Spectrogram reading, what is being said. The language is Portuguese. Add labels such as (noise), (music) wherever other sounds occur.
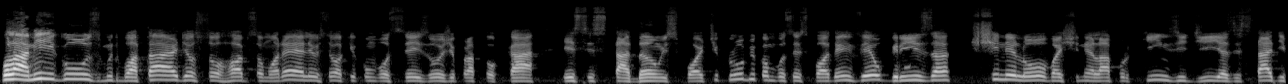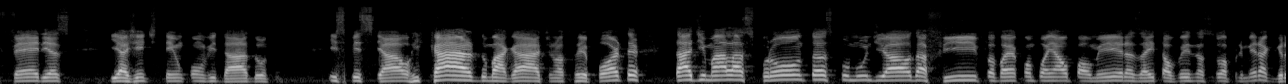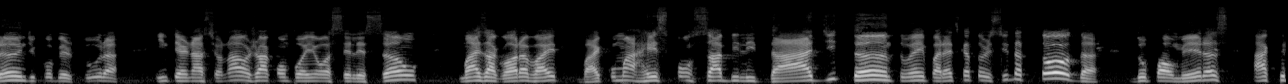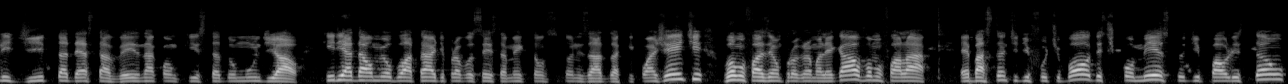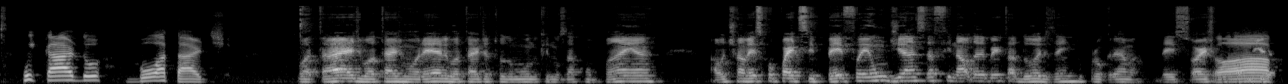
Olá, amigos, muito boa tarde. Eu sou Robson Morelli, eu estou aqui com vocês hoje para tocar esse Estadão Esporte Clube. Como vocês podem ver, o Grisa chinelou, vai chinelar por 15 dias, está de férias e a gente tem um convidado especial, Ricardo Magatti, nosso repórter, está de malas prontas para o Mundial da FIFA, vai acompanhar o Palmeiras aí, talvez na sua primeira grande cobertura internacional, já acompanhou a seleção, mas agora vai vai com uma responsabilidade tanto, hein? Parece que a torcida toda do Palmeiras acredita desta vez na conquista do Mundial. Queria dar o meu boa tarde para vocês também que estão sintonizados aqui com a gente. Vamos fazer um programa legal, vamos falar é bastante de futebol, deste começo de Paulistão. Ricardo, boa tarde. Boa tarde, boa tarde, Morelli, boa tarde a todo mundo que nos acompanha. A última vez que eu participei foi um dia antes da final da Libertadores, hein, do programa. Dei sorte oh, Palmeiras.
